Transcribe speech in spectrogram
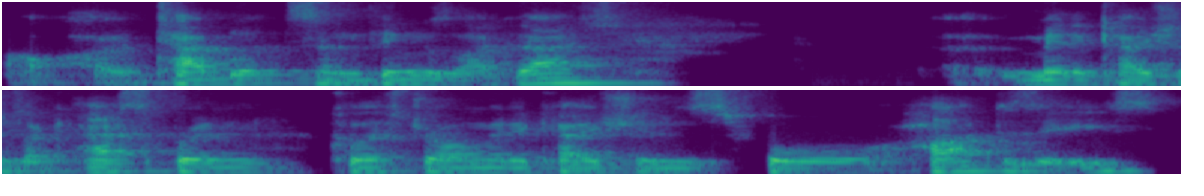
uh, tablets and things like that, uh, medications like aspirin, cholesterol medications for heart disease,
